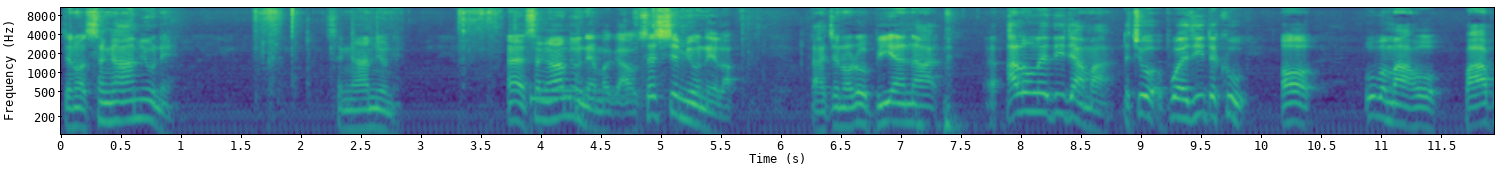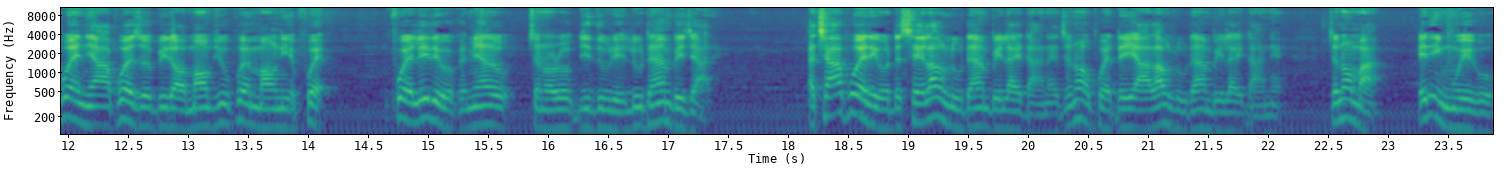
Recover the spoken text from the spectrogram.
ကျွန်တော်15မြို့နယ်15မြို့နယ်အဲ15မြို့နယ်မကဘူး18မြို့နယ်လောက်ဒါကျွန်တော်တို့ BNR အားလုံးလည်းသိကြမှာတချို့အဖွဲ့အစည်းတစ်ခုအော်ဥပမာဟိုဘာအဖွဲ့ညာအဖွဲ့ဆိုပြီးတော့မောင်ပြူအဖွဲ့မောင်နီအဖွဲ့အဖွဲ့လေးတွေကိုခင်ဗျားတို့ကျွန်တော်တို့ပြည်သူတွေလူတန်းပေးကြတယ် အခြားအဖွဲ့တွေကို10လောက်လူတန်းပေးလိုက်တာနဲ့ကျွန်တော်အဖွဲ့100လောက်လူတန်းပေးလိုက်တာနဲ့ကျွန်တော်မှအဲ့ဒီငွေကို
